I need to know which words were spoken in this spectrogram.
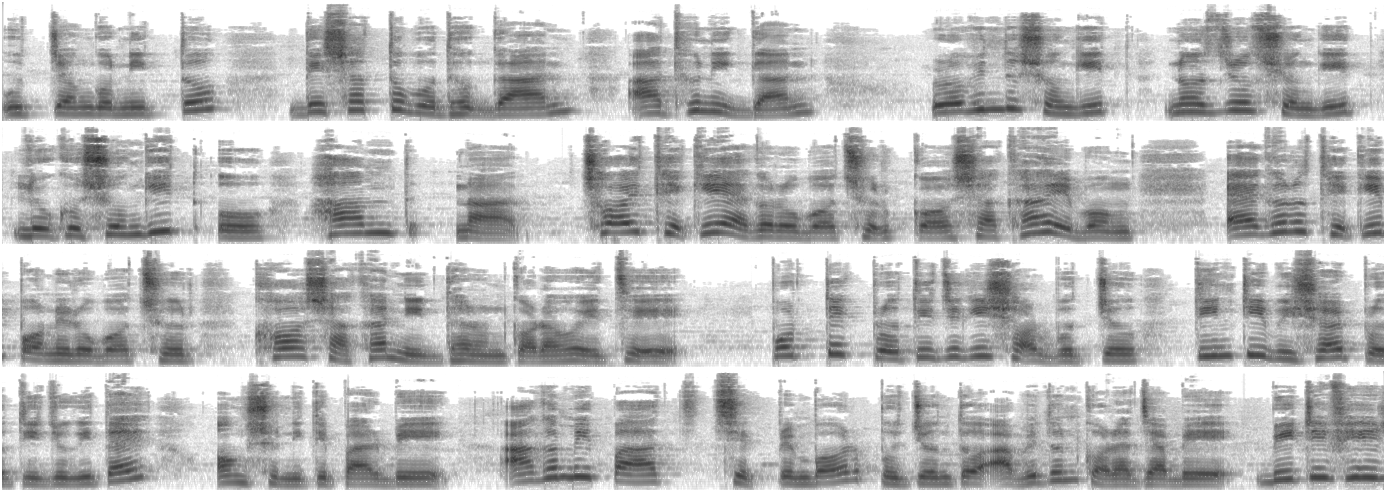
উচ্চাঙ্গ নৃত্য দেশাত্মবোধক গান, আধুনিক গান, রবীন্দ্রসঙ্গীত, নজরুল সংগীত, লোকসঙ্গীত ও হামদ নাদ ছয় থেকে এগারো বছর ক শাখা এবং এগারো থেকে পনেরো বছর খ শাখা নির্ধারণ করা হয়েছে। প্রত্যেক প্রতিযোগী সর্বোচ্চ তিনটি বিষয় প্রতিযোগিতায় অংশ নিতে পারবে। আগামী পাঁচ সেপ্টেম্বর পর্যন্ত আবেদন করা যাবে। বিটিভির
